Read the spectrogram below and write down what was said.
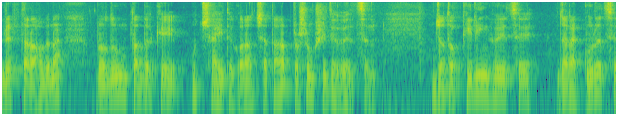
গ্রেফতার হবে না। প্রথম তাদেরকে উৎসাহিত করাচ্ছে তারা প্রশংসিত হয়েছেন। যত কিলিং হয়েছে, যারা করেছে,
